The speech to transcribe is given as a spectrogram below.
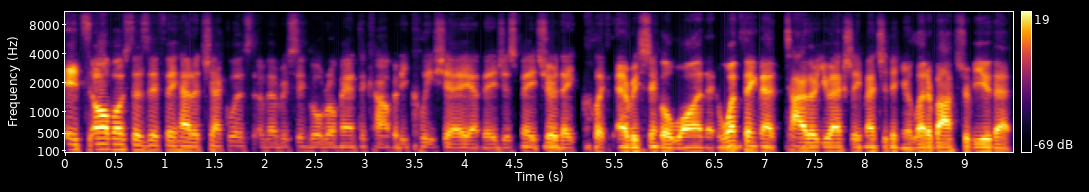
it's almost as if they had a checklist of every single romantic comedy cliche and they just made sure they clicked every single one. And one thing that Tyler, you actually mentioned in your Letterboxd review that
